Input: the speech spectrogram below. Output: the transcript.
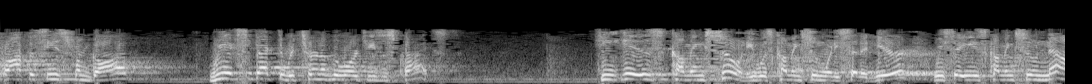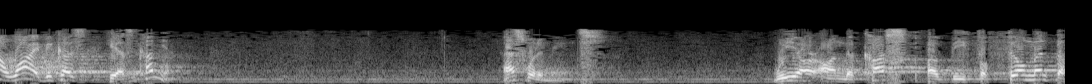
prophecies from God. We expect the return of the Lord Jesus Christ. He is coming soon. He was coming soon when he said it here. We say he's coming soon now. Why? Because he hasn't come yet. That's what it means. We are on the cusp of the fulfillment, the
